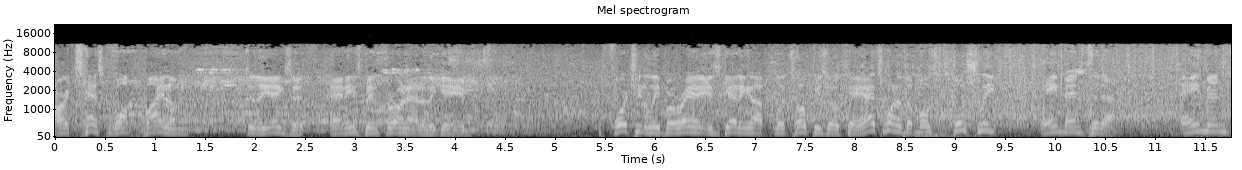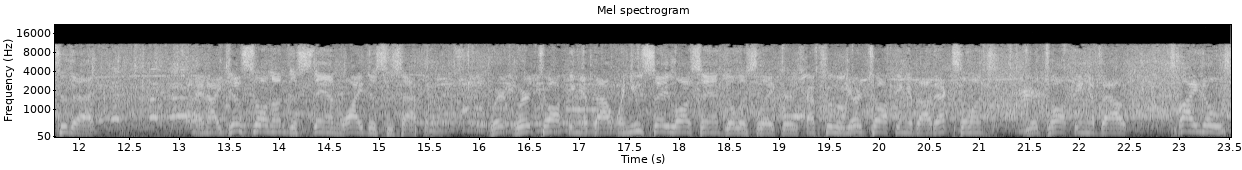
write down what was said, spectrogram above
Artest walked Bynum to the exit, and he's been thrown out of the game. Fortunately, Barea is getting up. Let's hope he's okay. That's one of the most bushly. Amen to that. Amen to that. And I just don't understand why this is happening. We're, we're talking about, when you say Los Angeles Lakers, absolutely. you're talking about excellence. You're talking about titles.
